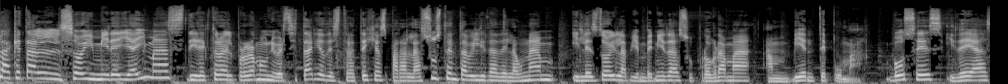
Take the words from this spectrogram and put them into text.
Hola, ¿qué tal? Soy Mireya Imas, directora del Programa Universitario de Estrategias para la Sustentabilidad de la UNAM y les doy la bienvenida a su programa Ambiente Puma, voces, ideas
